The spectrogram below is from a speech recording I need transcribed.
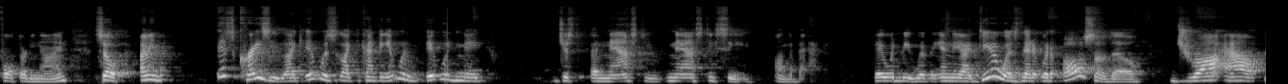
full 39. So I mean, it's crazy. Like it was like the kind of thing it would it would make just a nasty, nasty scene on the back. They would be whipping. And the idea was that it would also, though, draw out,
